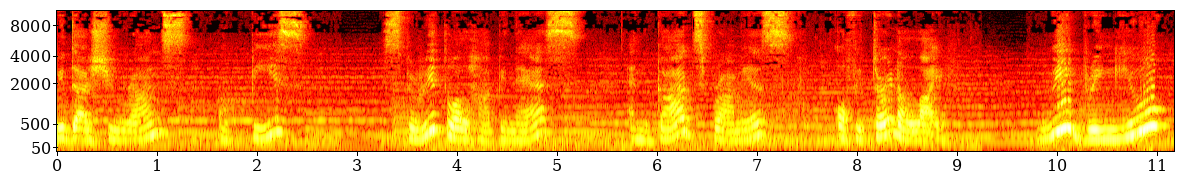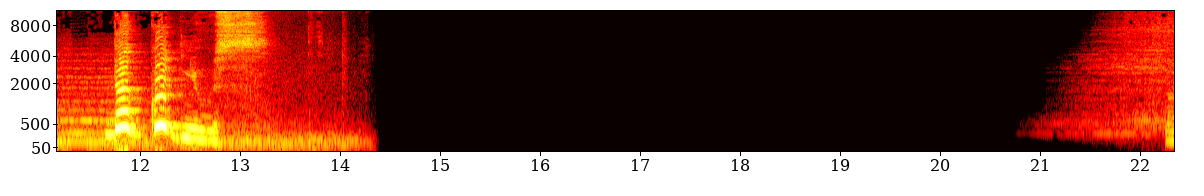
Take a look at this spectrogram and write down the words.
with the assurance of peace, spiritual happiness, and God's promise of eternal life. We bring you the good news. Look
